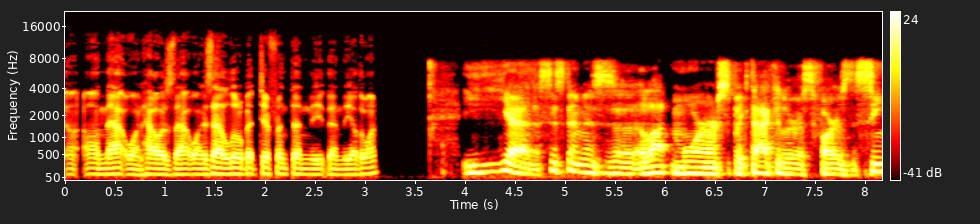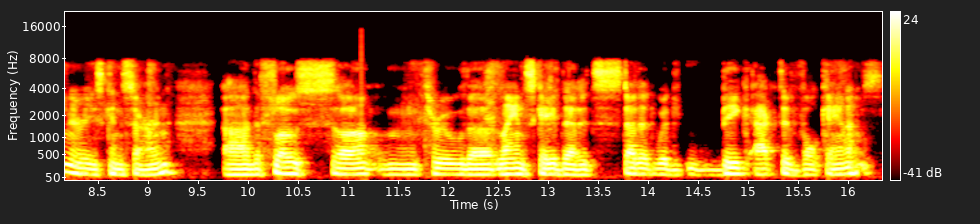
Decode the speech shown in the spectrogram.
uh, on that one. How is that one? Is that a little bit different than the than the other one? Yeah, the system is a, a lot more spectacular as far as the scenery is concerned. Uh, that flows uh, through the landscape that it's studded with big active volcanoes,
